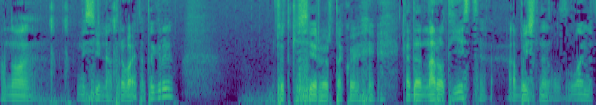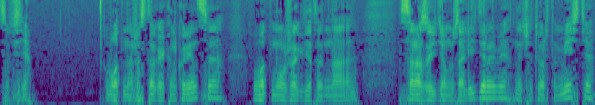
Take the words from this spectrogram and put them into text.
оно не сильно отрывает от игры. Все-таки сервер такой, когда народ есть, обычно ломятся все. Вот на жестокая конкуренция. Вот мы уже где-то на сразу идем за лидерами на четвертом месте.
